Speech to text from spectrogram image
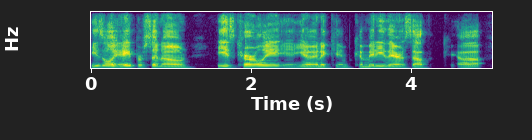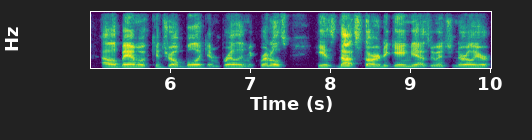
He's only 8% owned. He's currently, you know, in a com- committee there at South uh, Alabama with Kentrell Bullock and Braylon McReynolds. He has not started a game yet, as we mentioned earlier,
